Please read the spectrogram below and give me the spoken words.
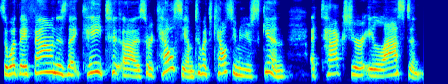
So what they found is that K2, uh, sort of calcium, too much calcium in your skin, attacks your elastin.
